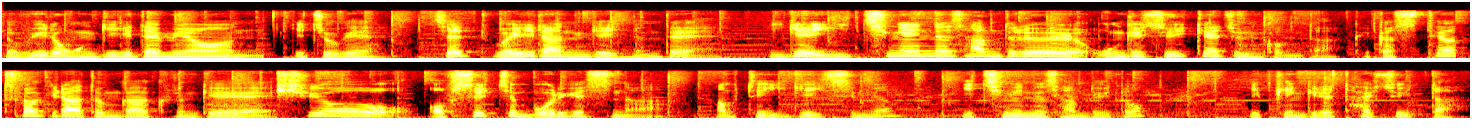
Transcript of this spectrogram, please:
자, 위로 옮기게 되면 이쪽에 jetway라는 게 있는데 이게 2층에 있는 사람들을 옮길 수 있게 해주는 겁니다. 그러니까 stair truck이라던가 그런 게 필요 없을지 모르겠으나 아무튼 이게 있으면 2층에 있는 사람들도 이 비행기를 탈 수 있다.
